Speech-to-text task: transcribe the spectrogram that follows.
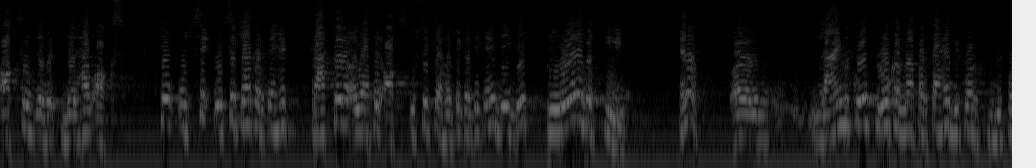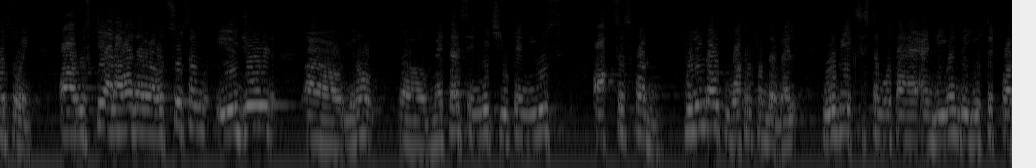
Oxes they will they'll have ox तो उससे उससे क्या करते हैं? ट्रैक्टर या फिर ऑक्स उससे क्या होते करते क्या है? दे दे प्लो द फ़ील्ड है ना? लैंड को प्लो करना पड़ता है बिफोर बिफोर सोइंग और उसके अलावा there are also some age old you know methods in which you can use oxes for pulling out water from the well वो भी एक सिस्टम होता है and even they use it for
